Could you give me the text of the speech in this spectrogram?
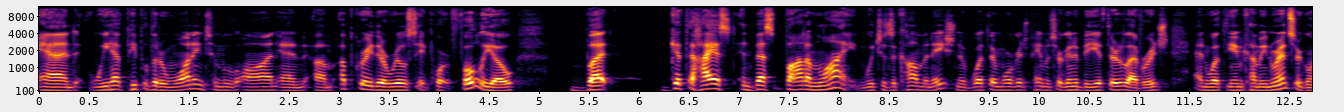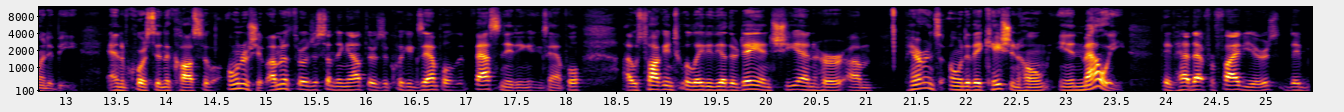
And we have people that are wanting to move on and um, upgrade their real estate portfolio, but get the highest and best bottom line, which is a combination of what their mortgage payments are going to be if they're leveraged and what the incoming rents are going to be. And of course, then the cost of ownership. I'm going to throw just something out there as a quick example, a fascinating example. I was talking to a lady the other day, and she and her um, parents owned a vacation home in Maui. They've had that for five years. They've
